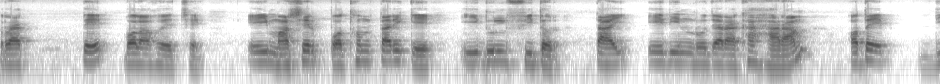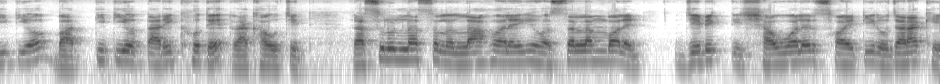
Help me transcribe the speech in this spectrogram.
রাখতে বলা হয়েছে। এই মাসের প্রথম তারিখে ঈদ উল ফিতর, তাই এদিন রোজা রাখা হারাম। অতএব দ্বিতীয় বা তৃতীয় তারিখ হতে রাখা উচিত। রাসুলুল্লাহ সাল্লাহ আলহি আসাল্লাম বলেন, যে ব্যক্তি শাওয়ালের ছয়টি রোজা রাখে,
